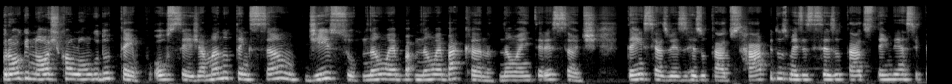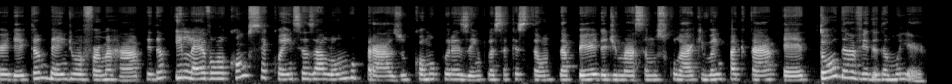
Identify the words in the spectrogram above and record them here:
prognóstico ao longo do tempo. Ou seja, a manutenção disso não é, não é bacana, não é interessante. Tem-se, às vezes, resultados rápidos, mas esses resultados tendem a se perder também de uma forma rápida e levam a consequências a longo prazo, como, por exemplo, essa questão da perda de massa muscular que vai impactar é, toda a vida da mulher.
